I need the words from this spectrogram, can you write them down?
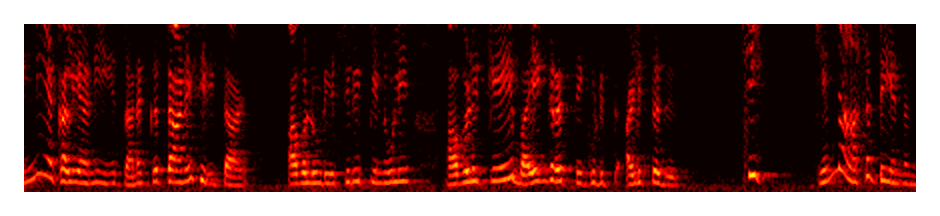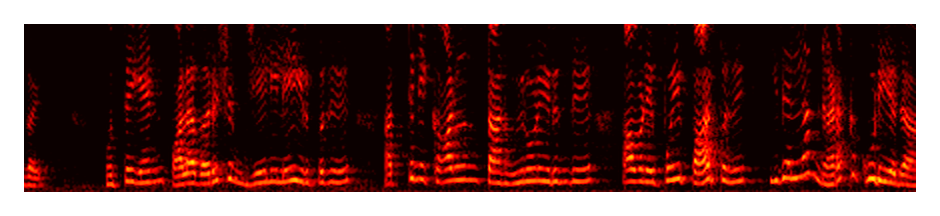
எண்ணிய கல்யாணி தனக்குத்தானே சிரித்தாள். அவளுடைய சிரிப்பின் ஒளி அவளுக்கே பயங்கரத்தை குடித்து அளித்தது. சி என்ன அசட்டு எண்ணங்கள். முத்தையன் பல வருஷம் ஜெயிலிலே இருப்பது அத்தனை காலம் தான் உயிரோடு இருந்து அவனை போய் பார்ப்பது இதெல்லாம் நடக்கக்கூடியதா?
